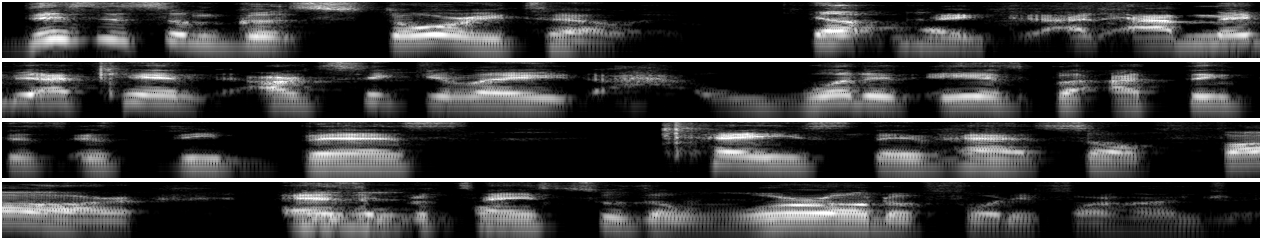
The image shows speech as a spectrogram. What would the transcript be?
this is some good storytelling yep like I, I maybe i can't articulate what it is but i think this is the best case they've had so far as it Mhm. pertains to the world of 4400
